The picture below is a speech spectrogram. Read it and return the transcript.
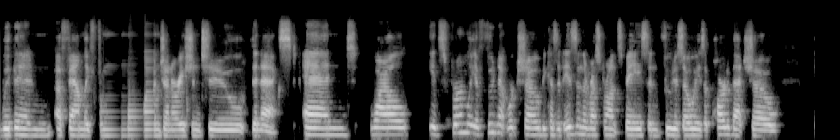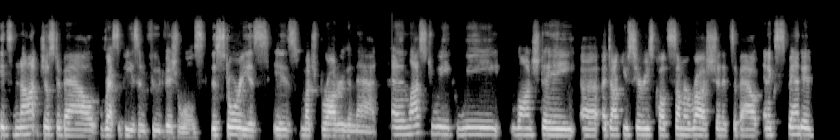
within a family from one generation to the next. And while it's firmly a Food Network show because it is in the restaurant space and food is always a part of that show, it's not just about recipes and food visuals. The story is is much broader than that. And last week we launched a uh, a docu series called Summer Rush, and it's about an expanded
